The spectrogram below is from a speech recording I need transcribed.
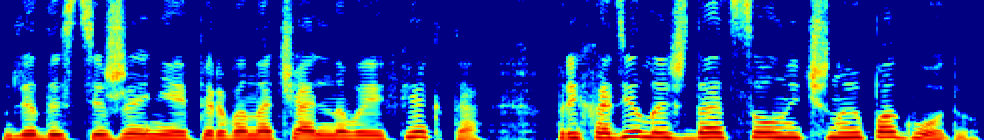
Для достижения первоначального эффекта приходилось ждать солнечную погоду.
